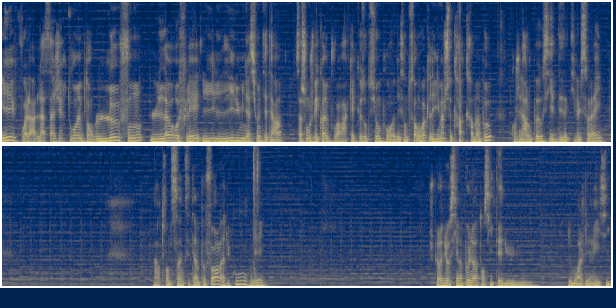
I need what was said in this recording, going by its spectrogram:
Et voilà, là ça gère tout en même temps. Le fond, le reflet, l'illumination, etc. Sachant que je vais quand même pouvoir avoir quelques options pour descendre tout ça. On voit que l'image se crame un peu. En général, on peut aussi désactiver le soleil. Alors 35, c'était un peu fort là du coup. Vous voyez, Je peux régler aussi un peu l'intensité du de mon HDRI ici.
